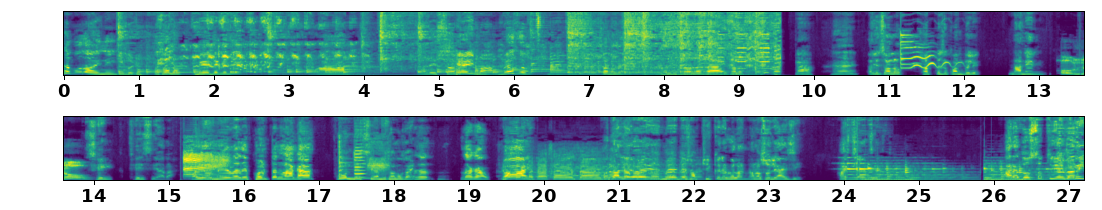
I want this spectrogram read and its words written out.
তো বুড়ো হয়নি। চলো মেয়ে দেখেছি। আরে চলো। সেই মাল বুঝেছ? চলো যাই চলো যাই। চলো। না হ্যাঁ। চলো সবকিছু কমপ্লিট নানির সেই সেই চেয়ারা তাহলে মেয়ে বাড়ি ফোন টোন লাগা ফোন দিচ্ছি আমি চলো যাই। আচ্ছা, লাগাও। ভাই তাহলে ওই মেয়েটা সব ঠিক করে ফেলান আমরা চলে আইছি আচ্ছা আচ্ছা। আরে দোস্ত তুই এই বাড়ি?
